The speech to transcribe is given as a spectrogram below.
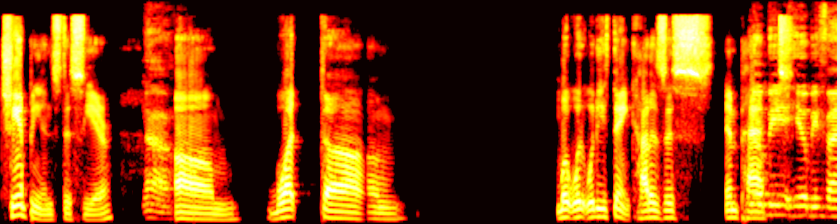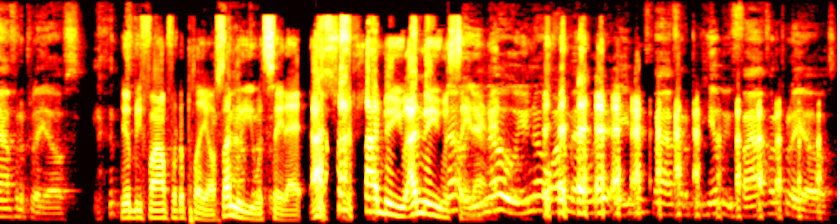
champions this year. Yeah. Um, what um, what, what what do you think? How does this impact? He'll be he'll be fine for the playoffs. he'll be fine for the playoffs. I knew you would say that. I knew you. I knew you would no, say you that. You know, you know, I'm at with he'll be fine for the he'll be fine for the playoffs.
